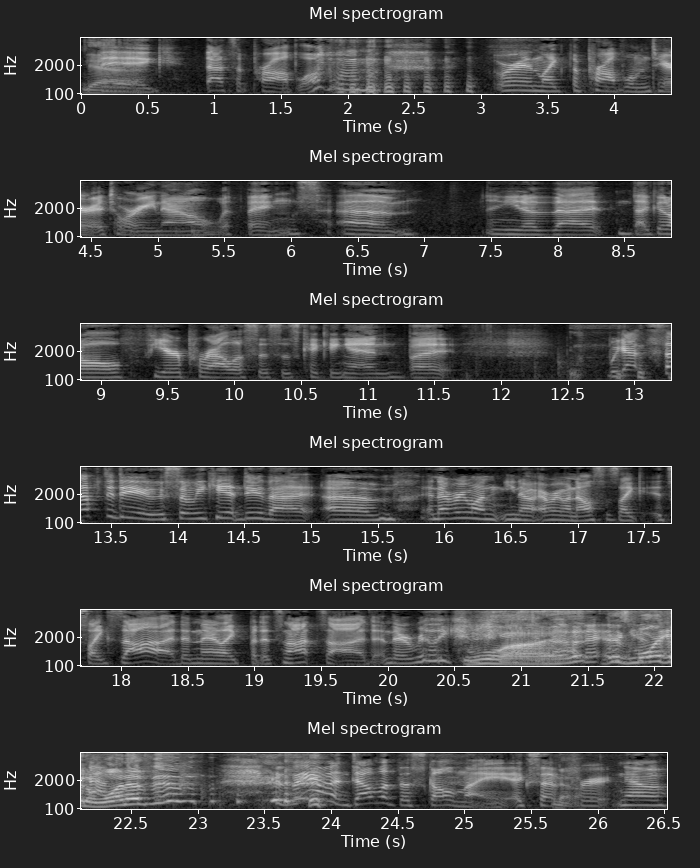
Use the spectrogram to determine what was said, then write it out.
yeah. big. That's a problem. We're in like the problem territory now with things. Um, and you know that that good old fear paralysis is kicking in, but we got stuff to do, so we can't do that. Um, and everyone, you know, everyone else is like, it's like Zodd, and they're like, but it's not Zodd, and they're really confused about it. There's more than one of him. because they haven't dealt with the Skull Knight except No. for no,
